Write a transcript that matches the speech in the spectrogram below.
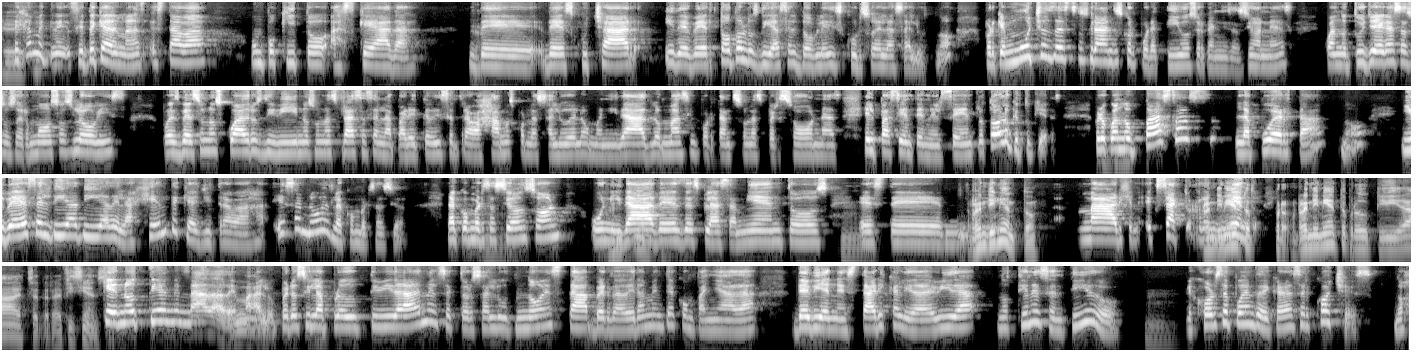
Eh, Déjame decirte que además estaba un poquito asqueada de, de, escuchar y de ver todos los días el doble discurso de la salud, ¿no? Porque muchos de estos grandes corporativos y organizaciones, cuando tú llegas a sus hermosos lobbies, pues ves unos cuadros divinos, unas frases en la pared que dicen trabajamos por la salud de la humanidad, lo más importante son las personas, el paciente en el centro, todo lo que tú quieres. Pero cuando pasas la puerta, ¿no? Y ves el día a día de la gente que allí trabaja, esa no es la conversación. La conversación son unidades, desplazamientos, mm. este... Rendimiento. Margen, exacto, rendimiento. Rendimiento, productividad, etcétera, eficiencia. Que no tiene nada de malo, pero si la productividad en el sector salud no está verdaderamente acompañada de bienestar y calidad de vida, no tiene sentido. Mm. Mejor se pueden dedicar a hacer coches, ¿no?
